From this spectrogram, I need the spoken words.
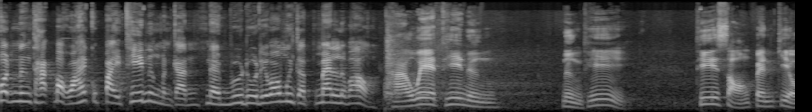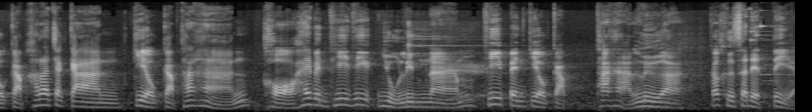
คนหนึงทักบอกว่าให้กูไปที่หนึ่งเหมือนกันไหนดูดูดิว่ามึงจะแม่นหรือเปล่า ท้าเวทที่หนึ่งหนึ่งที่ ที่สองเป็นเกี่ยวกับข้าราชการเกี่ยวกับทหาร ขอให้เป็นที่ที่อยู่ริมน้ำที่เป็นเกี่ยวกับทหารเรือก็คือเสด็จเตี่ย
